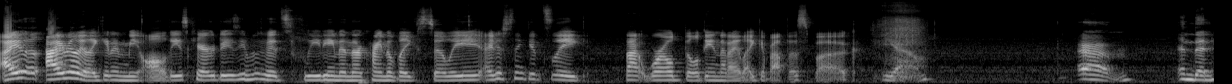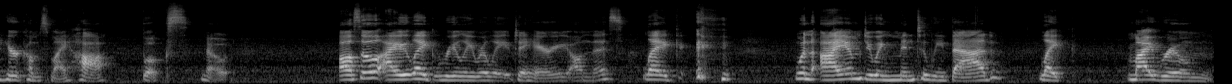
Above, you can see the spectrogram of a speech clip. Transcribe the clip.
I I really like getting to meet all these characters, even if it's fleeting and they're kind of like silly. I just think it's like that world building that I like about this book. Yeah. Um, and then here comes my ha books note. Also, I like really relate to Harry on this. Like, when I am doing mentally bad, like, my room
